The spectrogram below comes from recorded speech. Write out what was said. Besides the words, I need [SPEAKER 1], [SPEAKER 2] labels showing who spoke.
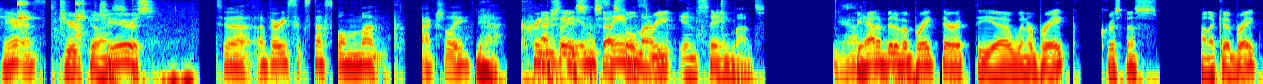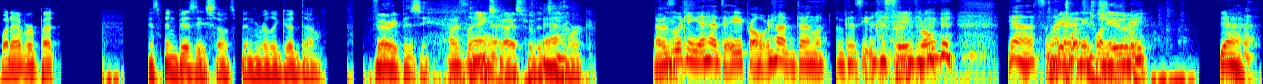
[SPEAKER 1] Cheers
[SPEAKER 2] Cheers, guys.
[SPEAKER 3] Cheers.
[SPEAKER 1] to a, a very successful month, actually.
[SPEAKER 2] Yeah.
[SPEAKER 1] Crazy,
[SPEAKER 2] Actually, a
[SPEAKER 1] insane
[SPEAKER 2] successful
[SPEAKER 1] month.
[SPEAKER 2] three insane months.
[SPEAKER 3] Yeah.
[SPEAKER 2] We had a bit of a break there at the uh, winter break, Christmas, Hanukkah break, whatever, but it's been busy, so it's been really good, though.
[SPEAKER 3] Very busy.
[SPEAKER 1] I was
[SPEAKER 2] Thanks,
[SPEAKER 1] at,
[SPEAKER 2] guys, for the
[SPEAKER 3] Yeah.
[SPEAKER 2] teamwork.
[SPEAKER 1] I was looking ahead to April. We're not done with the busyness.
[SPEAKER 2] April?
[SPEAKER 1] yeah, that's
[SPEAKER 2] We're
[SPEAKER 1] another
[SPEAKER 3] 2023.
[SPEAKER 2] Yeah.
